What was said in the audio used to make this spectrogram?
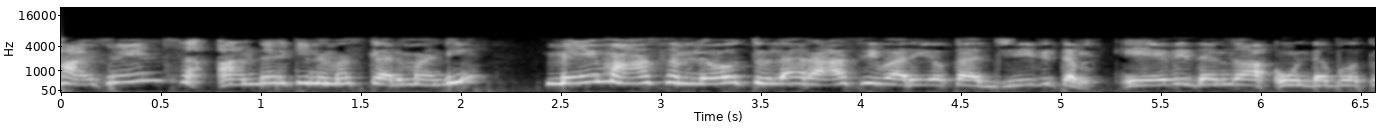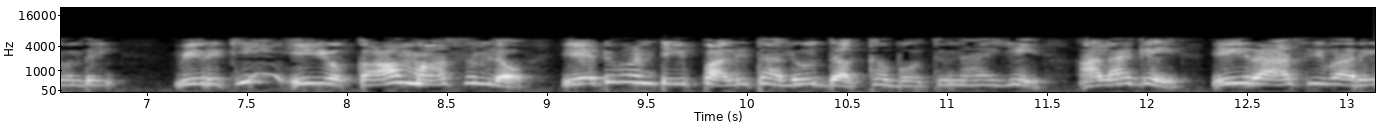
హాయ్ ఫ్రెండ్స్ అందరికీ నమస్కారం అండి. మే మాసంలో తుల రాశి వారి యొక్క జీవితం ఏ విధంగా ఉండబోతుంది? వీరికి ఈ యొక్క మాసంలో ఎటువంటి ఫలితాలు దక్కబోతున్నాయి. అలాగే ఈ రాశి వారి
